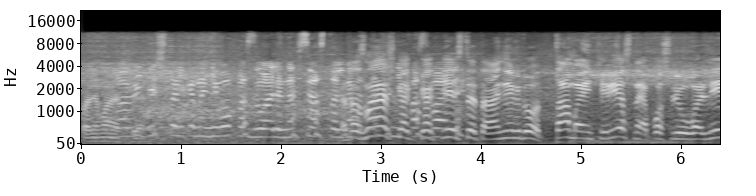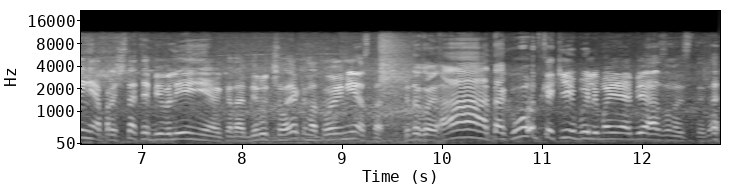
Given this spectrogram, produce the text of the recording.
понимаешь ли. видишь, только на него позвали, на все остальное. Это знаешь, как, как есть это анекдот. Самое интересное после увольнения прочитать объявление, когда берут человека на твое место. Ты такой, а, так вот какие были мои обязанности. Да?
